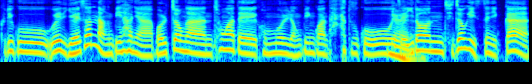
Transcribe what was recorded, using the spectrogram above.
그리고 왜 예산 낭비하냐 멀쩡한 청와대 건물 영빈관 다 두고 네. 이제 이런 지적이 있으니까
